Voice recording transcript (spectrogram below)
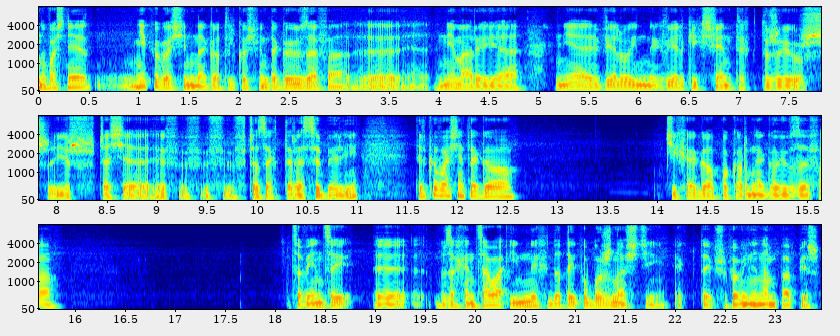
no właśnie nie kogoś innego, tylko świętego Józefa. E, nie Maryję, nie wielu innych wielkich świętych, którzy już, już w czasie, w, w, w czasach Teresy byli, tylko właśnie tego cichego, pokornego Józefa. Co więcej, e, zachęcała innych do tej pobożności, jak tutaj przypomina nam papież.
